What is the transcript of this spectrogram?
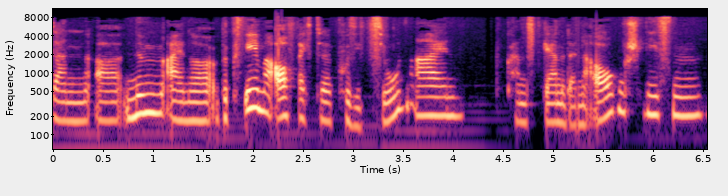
Dann äh, nimm eine bequeme, aufrechte Position ein. Du kannst gerne deine Augen schließen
